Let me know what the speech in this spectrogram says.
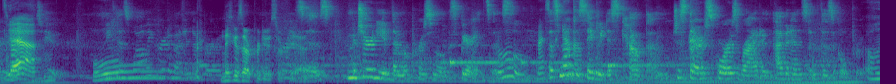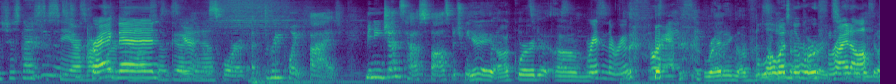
background. it's Yeah. Because while we heard about a number of Nick is our producer, yes. the majority of them were personal experiences. Ooh, nice That's not to say we discount them, just that our scores ride on evidence and physical proof. It was just nice to see our hard work Pregnant. come out so good, Yeah. you A know. score of a 3.5, meaning Jen's house falls between Yay, awkward um, Raising the roof. writing of Blowing the roof cards right off the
